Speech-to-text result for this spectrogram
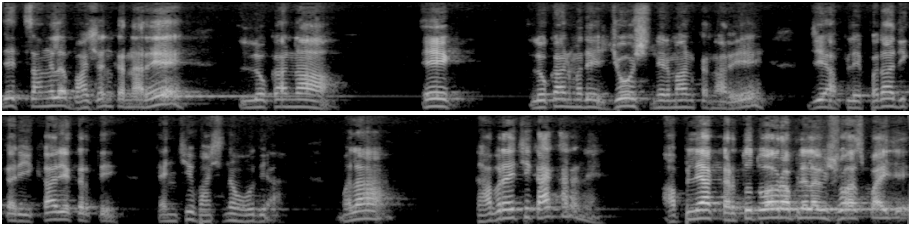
जे चांगलं भाषण करणारे लोकांना एक लोकांमध्ये जोश निर्माण करणारे जे आपले पदाधिकारी कार्यकर्ते त्यांची भाषणं होऊ द्या. मला घाबरायची काय कारण आहे? आपल्या कर्तृत्वावर आपल्याला विश्वास पाहिजे.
